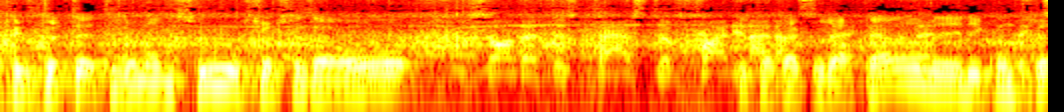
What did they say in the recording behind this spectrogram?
Prise de tête de Mansour sur Cesaro. Il tente un coup d'arcane, mais il est contré.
